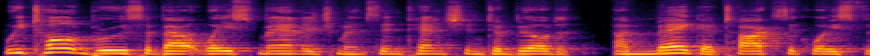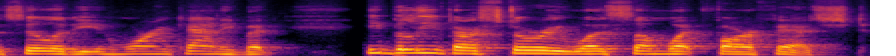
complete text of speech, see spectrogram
We told Bruce about Waste Management's intention to build a, mega toxic waste facility in Warren County, but he believed our story was somewhat far fetched.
